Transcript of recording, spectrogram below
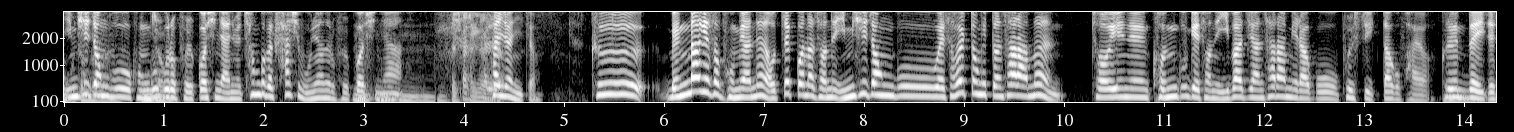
임시정부 건국으로 볼 것이냐 아니면 1945년으로 볼 것이냐 8년이죠. 그 맥락에서 보면은 어쨌거나 저는 임시정부에서 활동했던 사람은 저희는 건국에 저는 이바지한 사람이라고 볼 수 있다고 봐요. 그런데 음. 이제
